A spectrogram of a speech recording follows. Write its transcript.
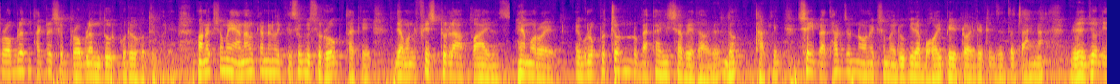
প্রবলেম থাকলে সে প্রবলেম দূর করেও হতে পারে। অনেক সময় অ্যানাল ক্যানালে কিছু কিছু রোগ থাকে, যেমন ফিস্টুলা পাইলস হেমোরয়েড এগুলো প্রচণ্ড ব্যথা হিসাবে থাকে। সেই ব্যথার জন্য অনেক সময় রুগীরা ভয় পেয়ে টয়লেটে যেতে চায় না। গ্রাজুয়ালি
